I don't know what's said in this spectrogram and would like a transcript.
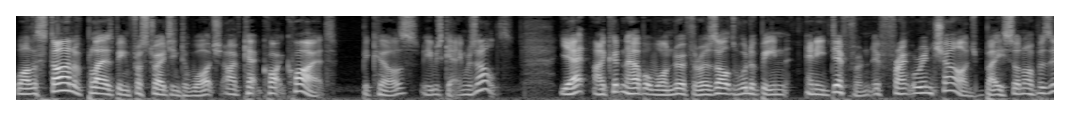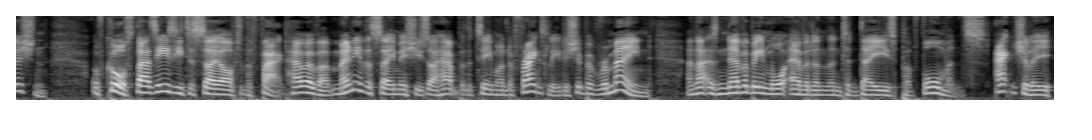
While the style of play has been frustrating to watch, I've kept quite quiet because he was getting results. Yet, I couldn't help but wonder if the results would have been any different if Frank were in charge, based on opposition. Of course, that's easy to say after the fact. However, many of the same issues I had with the team under Frank's leadership have remained, and that has never been more evident than today's performance. Actually,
